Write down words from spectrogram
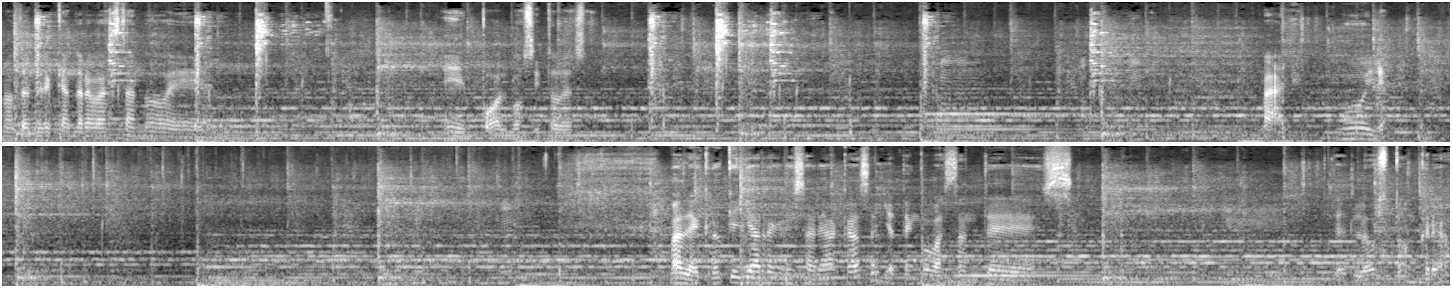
No tendré que andar gastando en, en polvos y todo eso. Vale, muy bien. Vale, creo que ya regresaré a casa. Ya tengo bastantes de Glowstone, creo.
